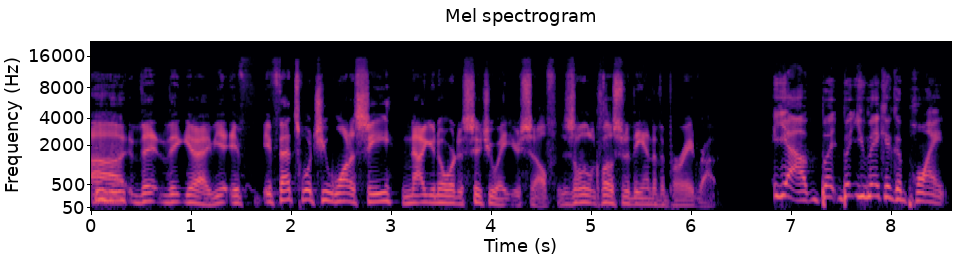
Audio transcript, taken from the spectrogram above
uh, Mm-hmm. the, the, you know, if if that's what you want to see, now you know where to situate yourself. It's a little closer to the end of the parade route. Yeah, but but you make a good point.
